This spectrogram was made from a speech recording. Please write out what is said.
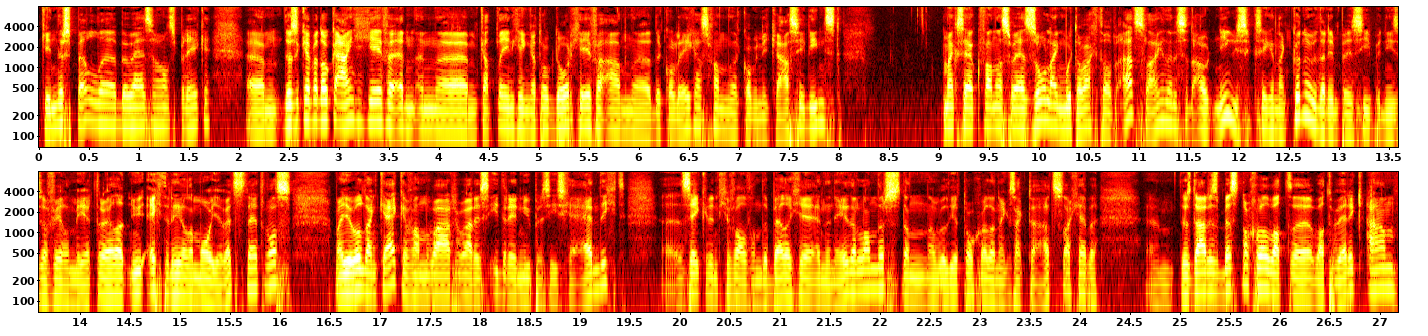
kinderspel, uh, bij wijze van spreken. Um, dus ik heb het ook aangegeven en, en Kathleen ging het ook doorgeven aan de collega's van de communicatiedienst. Maar ik zei ook van, als wij zo lang moeten wachten op uitslagen, dan is het oud nieuws. Ik zeg, dan kunnen we er in principe niet zoveel meer. Terwijl het nu echt een hele mooie wedstrijd was. Maar je wil dan kijken van waar, waar is iedereen nu precies geëindigd. Uh, zeker in het geval van de Belgen en de Nederlanders. Dan, dan wil je toch wel een exacte uitslag hebben. Um, dus daar is best nog wel wat, uh, wat werk aan.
